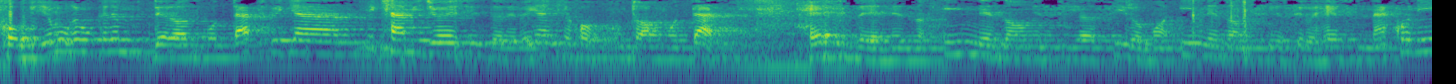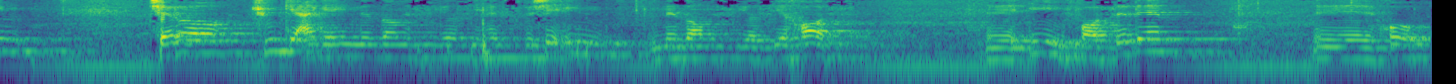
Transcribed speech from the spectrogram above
خب یه موقع ممکنه دراز مدت بگن یه کمی جای چیز داره بگن که خب کوتاه مدت. حفظ نظام این نظام سیاسی رو ما این نظام سیاسی رو حفظ نکنیم. چرا؟ چون که اگه این نظام سیاسی حفظ بشه این نظام سیاسی خاص این فاسده. خب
